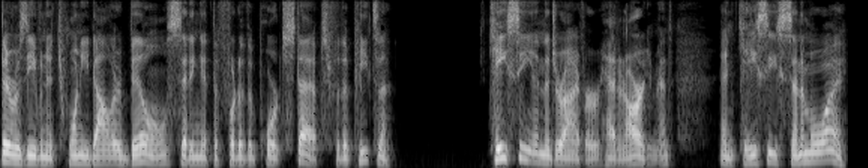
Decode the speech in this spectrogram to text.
there was even a $20 bill sitting at the foot of the porch steps for the pizza. Casey and the driver had an argument, and Casey sent him away,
